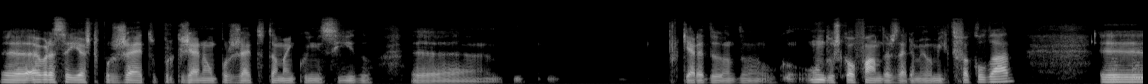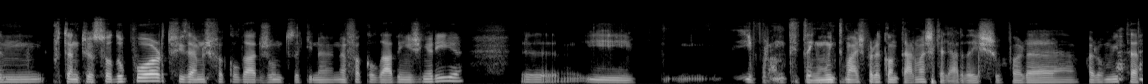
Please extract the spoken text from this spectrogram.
Uh, abracei este projeto porque já era um projeto também conhecido, uh, porque era de, de, um dos co-founders era meu amigo de faculdade. Uh, portanto, eu sou do Porto, fizemos faculdade juntos aqui na, na Faculdade de Engenharia e e pronto, tenho muito mais para contar, mas se calhar deixo para, para o Meetup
